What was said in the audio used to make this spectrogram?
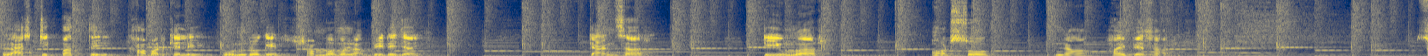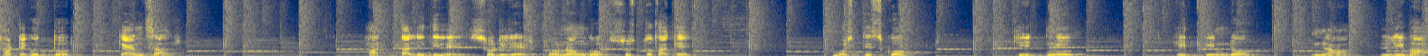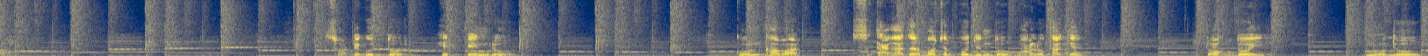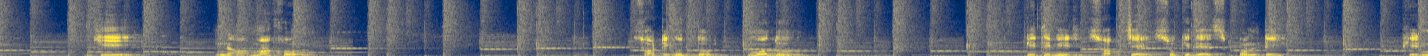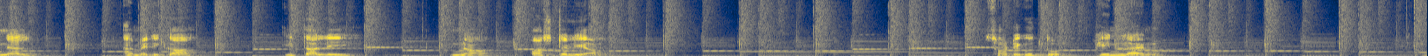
প্লাস্টিক পাত্রে খাবার খেলে কোন রোগের সম্ভাবনা বেড়ে যায়? ক্যান্সার, টিউমার অর্শ না হাই প্রেশার সঠিক উত্তর, ক্যান্সার। হাততালি দিলে শরীরের কোন অঙ্গ সুস্থ থাকে? মস্তিষ্ক, কিডনি, হৃৎপিণ্ড না লিভার? সঠিক উত্তর, হৃৎপিণ্ড। কোন খাবার এক হাজার বছর পর্যন্ত ভালো থাকে? টক দই, মধু, ঘি না মাখন? সঠিক উত্তর মধু। পৃথিবীর সবচেয়ে সুখী দেশ কোনটি? ফিনল্যান্ড, আমেরিকা, ইতালি না অস্ট্রেলিয়া? সঠিক উত্তর ফিনল্যান্ড।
